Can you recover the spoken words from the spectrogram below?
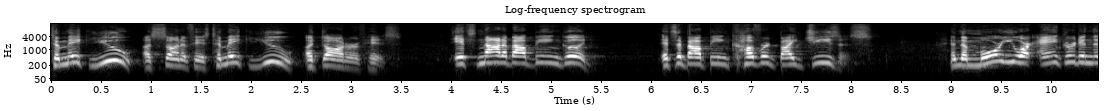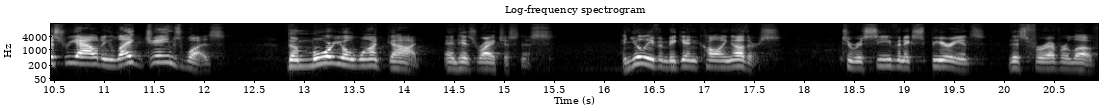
to make you a son of His, to make you a daughter of His. It's not about being good, it's about being covered by Jesus. And the more you are anchored in this reality, like James was, the more you'll want God and His righteousness. And you'll even begin calling others to receive and experience this forever love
